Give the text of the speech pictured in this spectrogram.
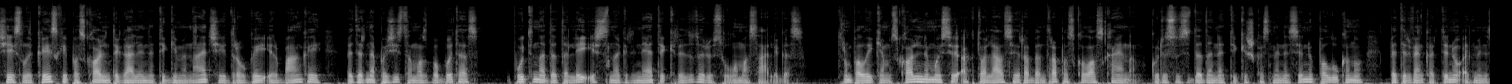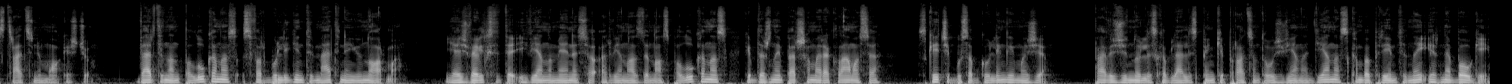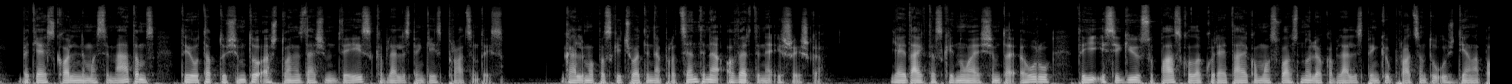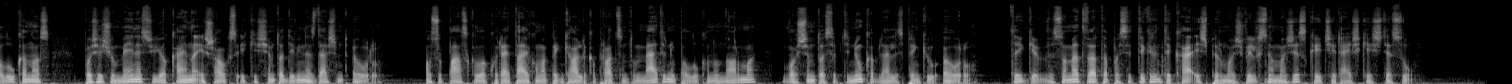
Šiais laikais, kai paskolinti gali ne tik giminaičiai, draugai ir bankai, bet ir nepažįstamos babutės, būtina detaliai išsinagrinėti kreditorių siūlomas sąlygas. Trumpalaikiam skolinimuisi aktualiausia yra bendra paskolos kaina, kuri susideda ne tik iš kasmėnesinių palūkanų, bet ir vienkartinių administracinių mokesčių. Vertinant palūkanas, svarbu lyginti metinę jų normą. Jei žvelgsite į vieno mėnesio ar vienos dienos palūkanas, kaip dažnai peršama reklamose, skaičiai bus apgaulingai maži. Pavyzdžiui, 0,5 procento už vieną dieną skamba priimtinai ir nebaugiai, bet jei skolinimasi metams, tai jau taptų 182,5 procentais. Galima paskaičiuoti ne procentinę, o vertinę išraišką. Jei daiktas kainuoja 100 eurų, tai įsigijus su paskola, kuriai taikomos vos 0,5 procentų už dieną palūkanos, po 6 mėnesių jo kaina išauks iki 190 eurų o su paskola, kuriai taikoma 15 procentų metinių palūkanų norma, vos 107,5 eurų. Taigi visuomet verta pasitikrinti, ką iš pirmo žvilgsnio maži skaičiai reiškia iš tiesų.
